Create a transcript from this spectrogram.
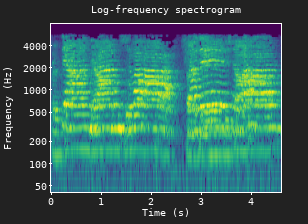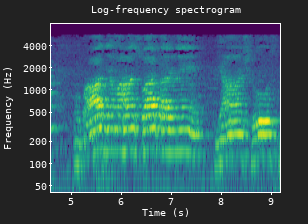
प्रत्याङ्ग्याम् श्रुवः सदेशितः उपाद्यमः स्वकर्णे ज्ञाश्रूस्मीदृशाम्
